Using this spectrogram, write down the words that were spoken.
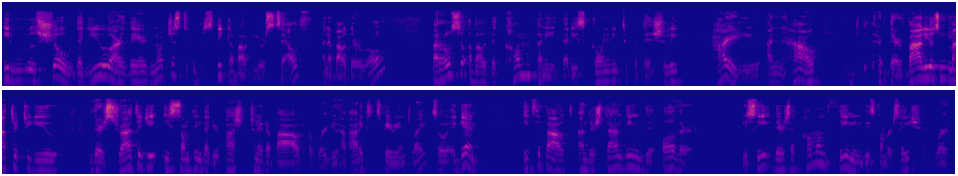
it will show that you are there not just to speak about yourself and about the role, but also about the company that is going to potentially hire you and how th- their values matter to you. Their strategy is something that you're passionate about or where you have had experience, right? So, again, it's about understanding the other. You see, there's a common theme in this conversation where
